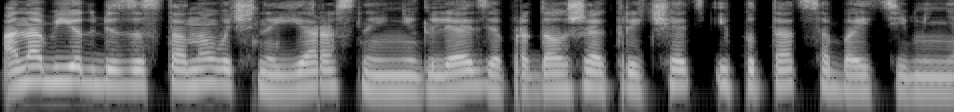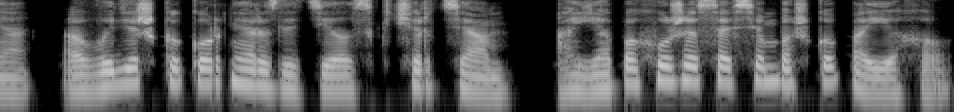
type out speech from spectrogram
Она бьет безостановочно, яростно и не глядя, продолжая кричать и пытаться обойти меня. А выдержка Кортни разлетелась к чертям. А я, похоже, совсем башкой поехал.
